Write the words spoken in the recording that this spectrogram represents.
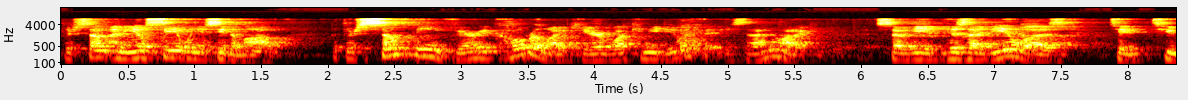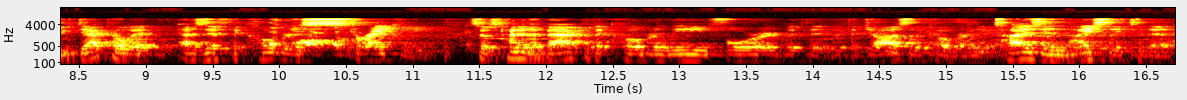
there's some, I mean, you'll see it when you see the model, but there's something very Cobra-like here. What can you do with it? He said, I know what I can do with it. So he, his idea was to, to deco it as if the Cobra is striking. So it's kind of the back of the Cobra leaning forward with the, with the jaws of the Cobra, and it ties in nicely to the,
